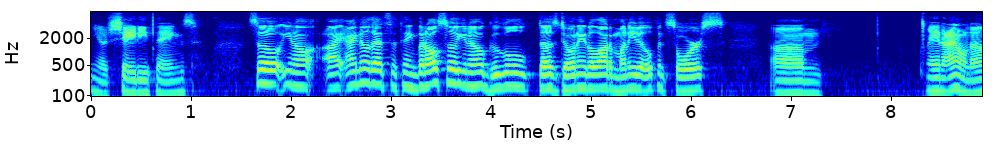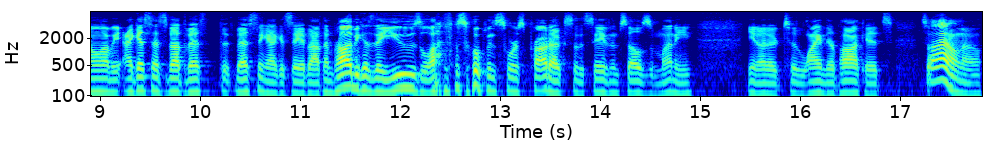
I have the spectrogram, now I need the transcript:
you know shady things so you know, I, I know that's the thing, but also you know, Google does donate a lot of money to open source, um, and I don't know. I mean, I guess that's about the best the best thing I could say about them. Probably because they use a lot of those open source products so to save themselves money, you know, to, to line their pockets. So I don't know.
